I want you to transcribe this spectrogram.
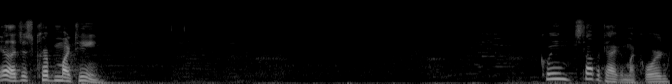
Yeah, that just crippled my team. Queen, stop attacking my cord.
